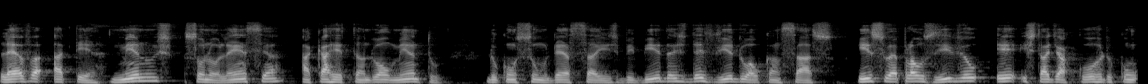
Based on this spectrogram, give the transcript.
leva a ter menos sonolência, acarretando o aumento do consumo dessas bebidas devido ao cansaço. Isso é plausível e está de acordo com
